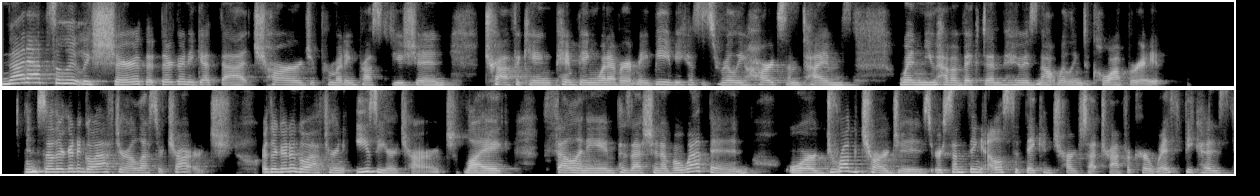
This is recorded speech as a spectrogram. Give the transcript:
not absolutely sure that they're going to get that charge of promoting prostitution, trafficking, pimping, whatever it may be, because it's really hard sometimes when you have a victim who is not willing to cooperate. And so they're going to go after a lesser charge, or they're going to go after an easier charge like felony in possession of a weapon or drug charges or something else that they can charge that trafficker with because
